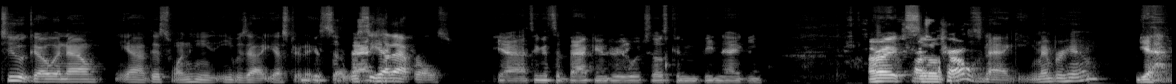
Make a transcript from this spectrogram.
two ago, and now, yeah, this one he he was out yesterday. So we'll see how that rolls. Yeah, I think it's a back injury, which those can be nagging. All right, Charles, so Charles Nagy, remember him? Yeah.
